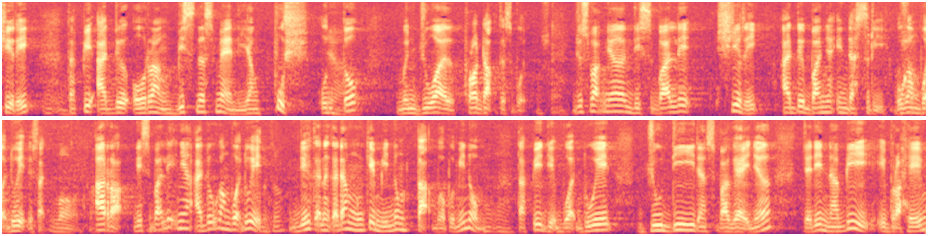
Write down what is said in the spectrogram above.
syirik hmm. tapi ada orang businessman yang push untuk menjual produk tersebut. Itu sebabnya di sebalik syirik ada banyak industri. Orang buat duit Ustaz. Arak di sebaliknya ada orang buat duit. Betul. Dia kadang-kadang mungkin minum tak berapa minum hmm. tapi dia buat duit, judi dan sebagainya. Jadi Nabi Ibrahim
